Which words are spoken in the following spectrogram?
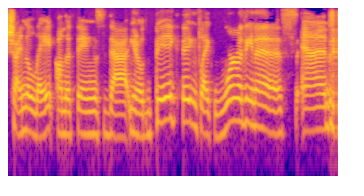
shine the light on the things that, you know, big things like worthiness and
